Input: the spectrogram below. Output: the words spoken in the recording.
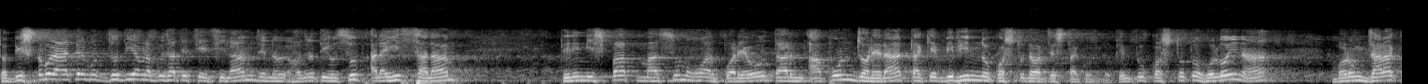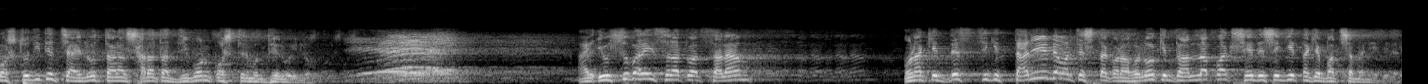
তো বিশ নম্বর আয়াতের মধ্য দিয়ে আমরা বোঝাতে চেয়েছিলাম যে হজরত ইউসুফ সালাম, তিনি নিষ্পাপ, মাসুম হওয়ার পরেও তার আপন জনেরা তাকে বিভিন্ন কষ্ট দেওয়ার চেষ্টা করল। কিন্তু কষ্ট তো হলোই না, বরং যারা কষ্ট দিতে চাইলো, তারা সারাটা জীবন কষ্টের মধ্যে রইল। আর ইউসুফ আলী সালাম, ওনাকে দেশ থেকে তাড়িয়ে দেওয়ার চেষ্টা করা হলো, কিন্তু আল্লাহ পাক সে দেশে গিয়ে তাকে বাদশা বানিয়ে দিলেন।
